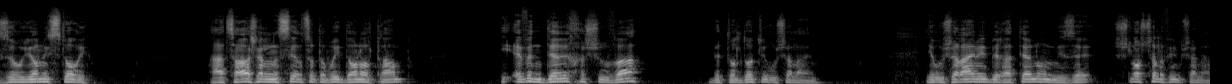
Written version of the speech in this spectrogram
זהו יום היסטורי. ההצהרה של נשיא ארצות הברית דונלד טראמפ היא אבן דרך חשובה בתולדות ירושלים. ירושלים היא בירתנו מזה שלושת אלפים שנה.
